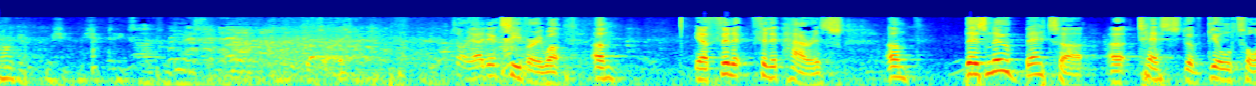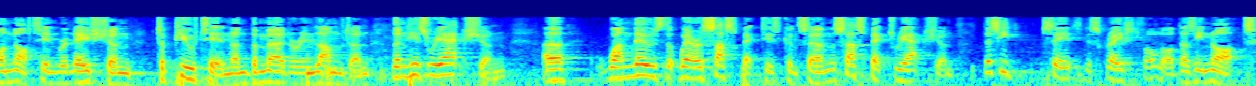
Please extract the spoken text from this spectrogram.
Margaret, we should, we should take some from this. Sorry, I don't see very well. Um, yeah, Philip, Philip Harris. Um, there's no better uh, test of guilt or not in relation to Putin and the murder in London than his reaction. Uh, one knows that where a suspect is concerned, the suspect's reaction, does he say it's disgraceful or does he not,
